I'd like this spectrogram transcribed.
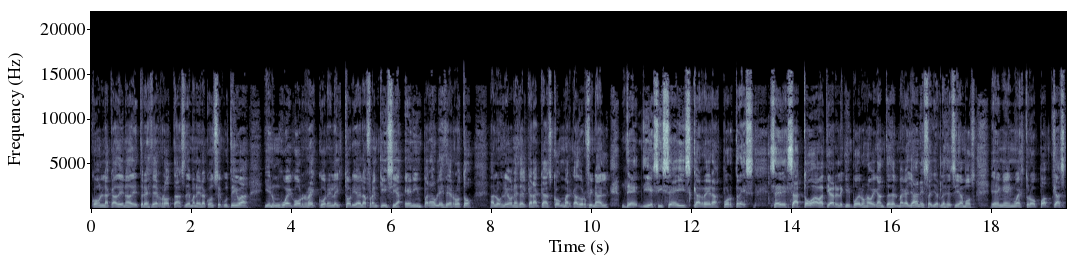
con la cadena de tres derrotas de manera consecutiva y en un juego récord en la historia de la franquicia en Imparables derrotó a los Leones del Caracas con marcador final de 16 carreras por 3. Se desató a batear el equipo de los navegantes del Magallanes. Ayer les decíamos en, en nuestro podcast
